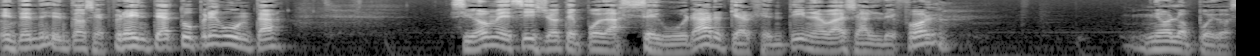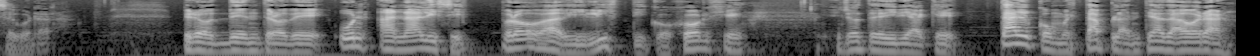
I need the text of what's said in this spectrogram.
¿Entendés? Entonces, frente a tu pregunta, si vos me decís yo te puedo asegurar que Argentina vaya al default, no lo puedo asegurar. Pero dentro de un análisis probabilístico, Jorge, yo te diría que tal como está planteada ahora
